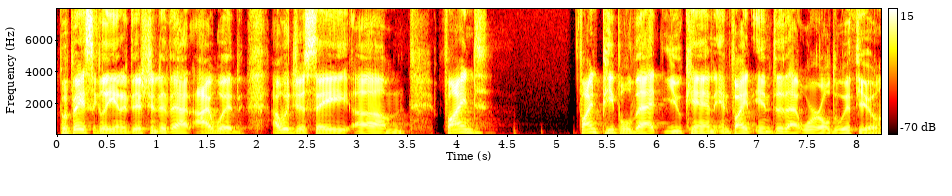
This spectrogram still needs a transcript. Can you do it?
But basically, in addition to that, I would I would just say um, find find people that you can invite into that world with you.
